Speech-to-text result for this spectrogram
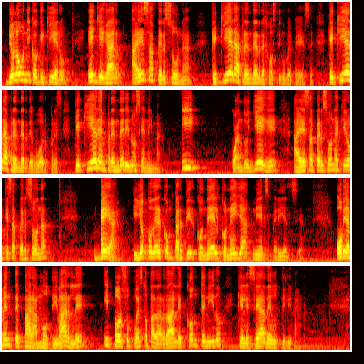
Yo lo único que quiero es llegar a esa persona que quiere aprender de hosting VPS, que quiere aprender de WordPress, que quiere emprender y no se anima. Y cuando llegue a esa persona, quiero que esa persona vea y yo poder compartir con él, con ella, mi experiencia. Obviamente para motivarle y por supuesto para darle contenido que le sea de utilidad.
